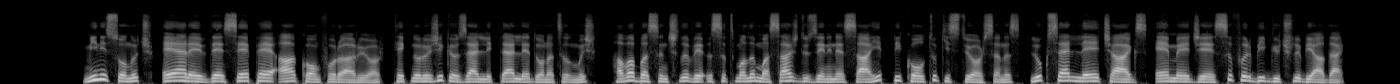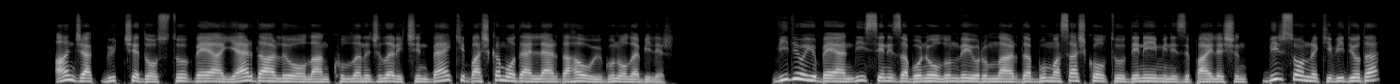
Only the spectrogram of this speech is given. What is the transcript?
Mini sonuç, eğer evde SPA konforu arıyor, teknolojik özelliklerle donatılmış, hava basınçlı ve ısıtmalı masaj düzenine sahip bir koltuk istiyorsanız, Luxel L Chags EMC01 güçlü bir aday. Ancak bütçe dostu veya yer darlığı olan kullanıcılar için belki başka modeller daha uygun olabilir. Videoyu beğendiyseniz abone olun ve yorumlarda bu masaj koltuğu deneyiminizi paylaşın. Bir sonraki videoda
